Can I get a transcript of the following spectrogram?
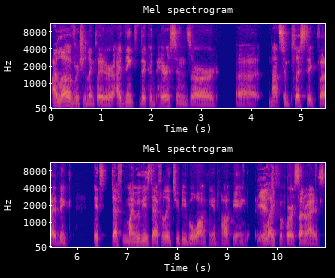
I love Richard Linklater. I think the comparisons are uh, not simplistic, but I think it's def. My movie is definitely two people walking and talking, yeah. like before sunrise.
